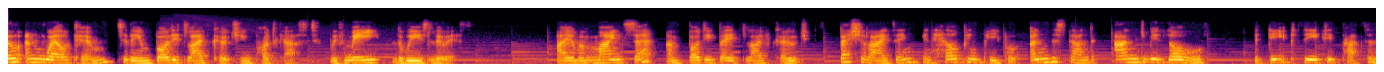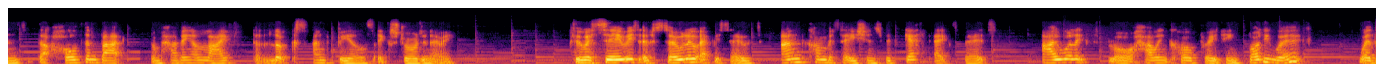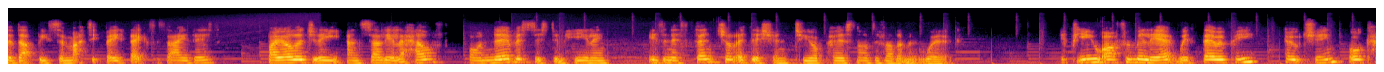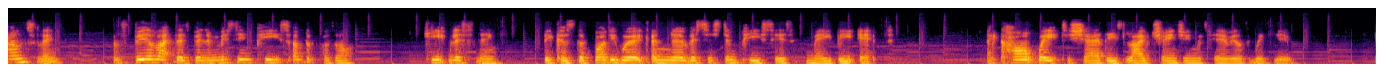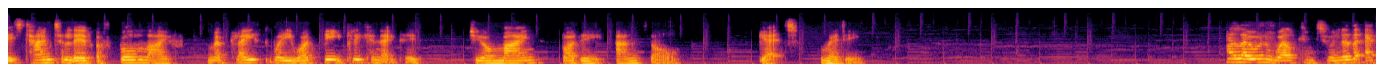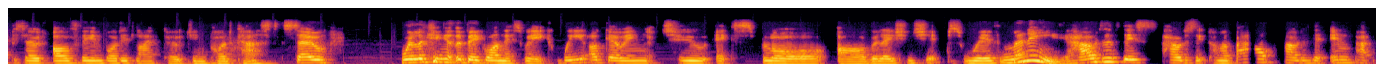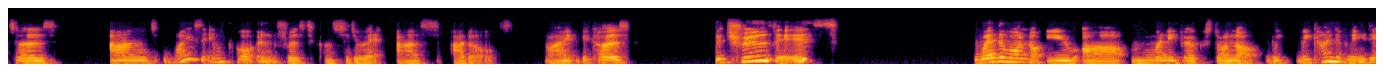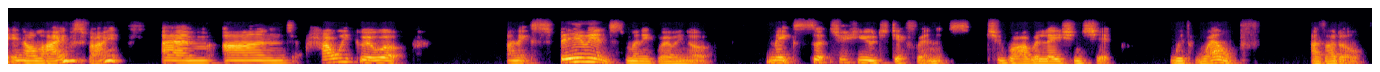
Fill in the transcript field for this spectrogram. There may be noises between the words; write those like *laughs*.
Hello and welcome to the Embodied Life Coaching Podcast with me, Louise Lewis. I am a mindset and body based life coach specializing in helping people understand and resolve the deep seated patterns that hold them back from having a life that looks and feels extraordinary. Through a series of solo episodes and conversations with guest experts, I will explore how incorporating body work, whether that be somatic based exercises, biology and cellular health, or nervous system healing, is an essential addition to your personal development work. If you are familiar with therapy, coaching, or counselling and feel like there's been a missing piece of the puzzle, keep listening because the bodywork and nervous system pieces may be it. I can't wait to share these life changing materials with you. It's time to live a full life from a place where you are deeply connected to your mind, body, and soul. Get ready. Hello, and welcome to another episode of the Embodied Life Coaching Podcast. So, we're looking at the big one this week. We are going to explore our relationships with money. How does this how does it come about? How does it impact us? And why is it important for us to consider it as adults, right? Because the truth is whether or not you are money focused or not, we, we kind of need it in our lives, *laughs* right? Um, and how we grew up and experienced money growing up makes such a huge difference to our relationship with wealth as adults.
